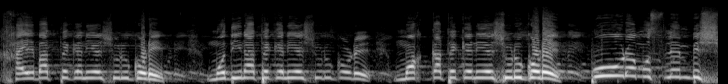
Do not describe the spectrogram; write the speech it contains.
খাইবার থেকে নিয়ে শুরু করে, মদিনা থেকে নিয়ে শুরু করে, মক্কা থেকে নিয়ে শুরু করে, পুরো মুসলিম বিশ্ব।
